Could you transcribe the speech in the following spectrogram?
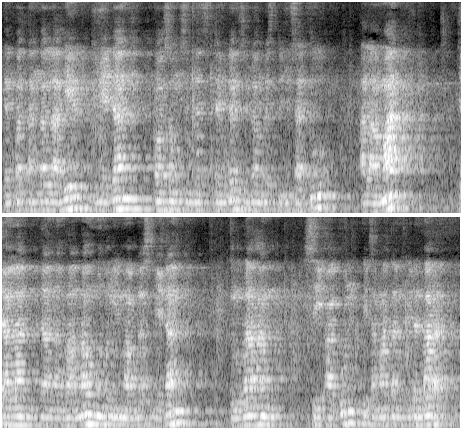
tempat tanggal lahir di Medan 09 September 1971 alamat Jalan Danau Ranau nomor 15 Medan Kelurahan Si Agung Kecamatan Medan Barat.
